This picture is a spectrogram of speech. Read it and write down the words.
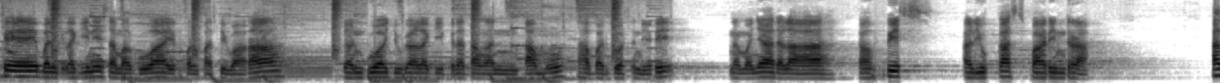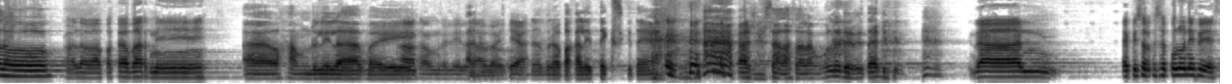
Oke, balik lagi nih sama gua Irfan Patiwara dan gua juga lagi kedatangan tamu sahabat gua sendiri. Namanya adalah Kafis Alyukas Parindra. Halo. Halo, apa kabar nih? Alhamdulillah baik. Alhamdulillah Aduh, baik ya. Udah berapa kali teks kita ya? Ada salah-salah mulu dari tadi. Dan episode ke-10 nih, Fis.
